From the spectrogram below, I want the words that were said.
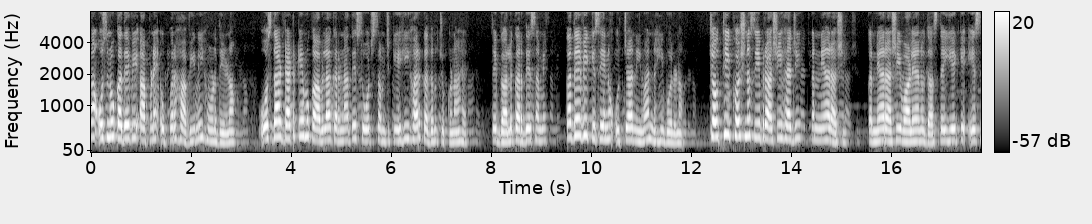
ਤਾਂ ਉਸ ਨੂੰ ਕਦੇ ਵੀ ਆਪਣੇ ਉੱਪਰ ਹਾਵੀ ਨਹੀਂ ਹੋਣ ਦੇਣਾ। ਉਸ ਦਾ ਡਟ ਕੇ ਮੁਕਾਬਲਾ ਕਰਨਾ ਤੇ ਸੋਚ ਸਮਝ ਕੇ ਹੀ ਹਰ ਕਦਮ ਚੁੱਕਣਾ ਹੈ। ਤੇ ਗੱਲ ਕਰਦੇ ਸਮੇਂ ਕਦੇ ਵੀ ਕਿਸੇ ਨੂੰ ਉੱਚਾ ਨੀਵਾਂ ਨਹੀਂ ਬੋਲਣਾ। ਚੌਥੀ ਖੁਸ਼ ਨਸੀਬ ਰਾਸ਼ੀ ਹੈ ਜੀ ਕੰਨਿਆ ਰਾਸ਼ੀ। ਕੰਨਿਆ ਰਾਸ਼ੀ ਵਾਲਿਆਂ ਨੂੰ ਦੱਸ ਦਈਏ ਕਿ ਇਸ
